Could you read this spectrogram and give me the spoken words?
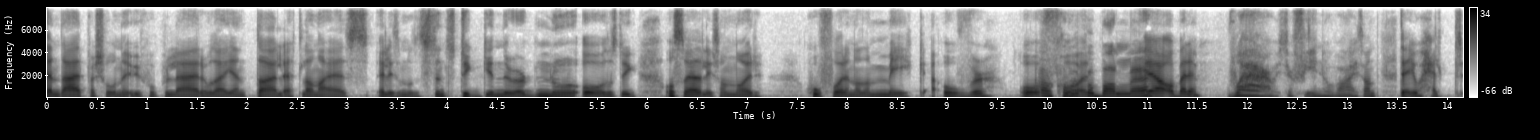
den der personen er upopulær, og det er jenta eller et eller annet er, er liksom den stygge nerden og, og så stygg. Og så er det liksom når hun får en annen makeover og Og kommer på ballet. ja, og bare Wow, så fin hun var. ikke sant? Det er jo helt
